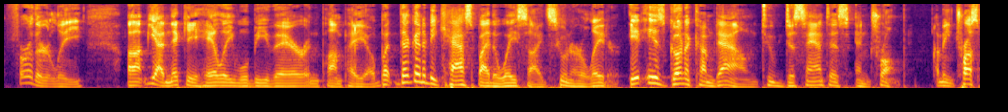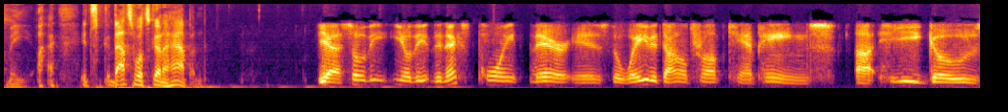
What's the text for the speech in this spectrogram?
further, Lee, uh, yeah, Nikki Haley will be there and Pompeo, but they're going to be cast by the wayside sooner or later. It is going to come down to DeSantis and Trump. I mean, trust me, it's that's what's going to happen. Yeah. So the you know the the next point there is the way that Donald Trump campaigns uh, he goes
